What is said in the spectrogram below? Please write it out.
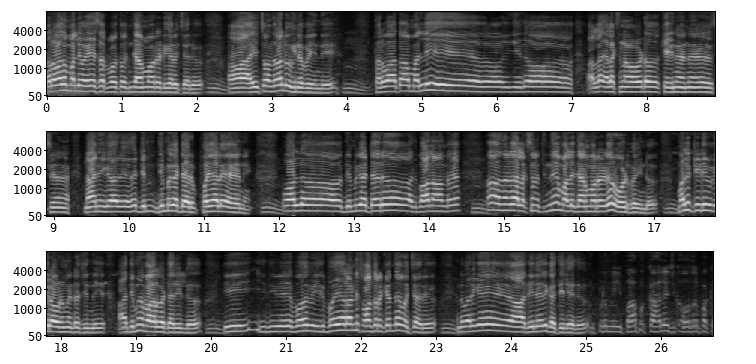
తర్వాత మళ్ళీ వైఎస్ఆర్ ప్రభుత్వం జగన్మోహన్ రెడ్డి గారు వచ్చారు. ఐదు సంవత్సరాలు ఊగినపోయింది తర్వాత మళ్ళీ ఏదో అలా ఎలక్షన్ అవార్డు నాని గారు ఏదో డిమ్ దిమ్మి కట్టారు పొయ్యాలి అని. వాళ్ళు దిమ్మి కట్టారు అది బాగానే ఉంది. అందులో ఎలక్షన్ వచ్చింది మళ్ళీ జగన్మోహన్ రెడ్డి గారు ఓడిపోయిండు. మళ్ళీ టీడీపీ గవర్నమెంట్ వచ్చింది ఆ దిమ్మిని పగల కొట్టారు వీళ్ళు. ఈ ఇది ఇది పోయాలంటే సంవత్సరం కిందే వచ్చారు. ఇంతవరకే అది లేదు గతి లేదు. ఇప్పుడు మీ పాప కాలేజీకి అవతల పక్క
